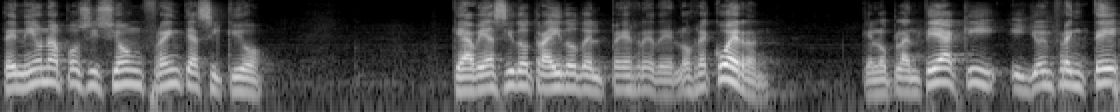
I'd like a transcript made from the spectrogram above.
tenía una posición frente a Siquio que había sido traído del PRD. ¿Lo recuerdan? Que lo planteé aquí y yo enfrenté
